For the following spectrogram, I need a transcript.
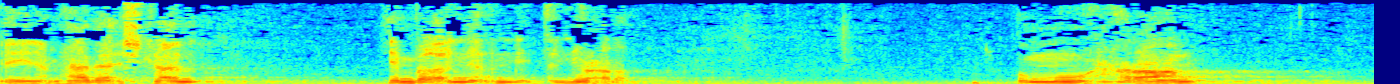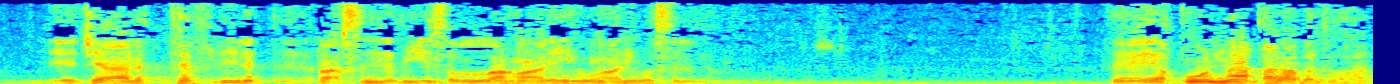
أي نعم هذا إشكال ينبغي أن يعرض. أم حرام جعلت تفلي رأس النبي صلى الله عليه وآله وسلم. فيقول ما قرابتها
